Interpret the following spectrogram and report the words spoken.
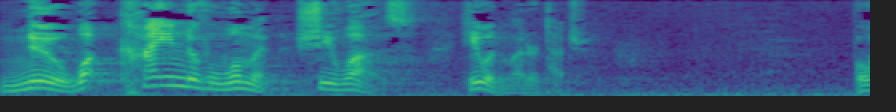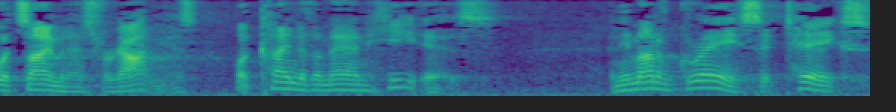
knew what kind of woman she was, he wouldn't let her touch her. But what Simon has forgotten is what kind of a man he is and the amount of grace it takes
